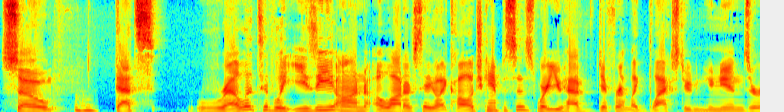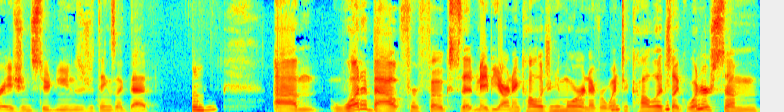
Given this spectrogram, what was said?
So, mm-hmm. that's relatively easy on a lot of say like college campuses where you have different like black student unions or asian student unions or things like that mm-hmm. um, what about for folks that maybe aren't in college anymore or never went to college like what are some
